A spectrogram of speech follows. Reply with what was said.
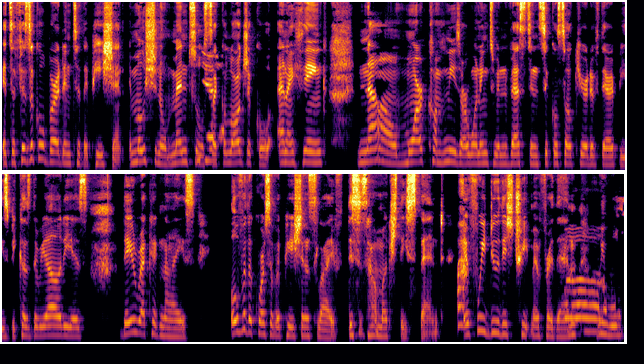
It's a physical burden to the patient, emotional, mental, yeah. psychological. And I think now more companies are wanting to invest in sickle cell curative therapies because the reality is they recognize over the course of a patient's life, this is how much they spend. Ah. If we do this treatment for them, oh. we will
